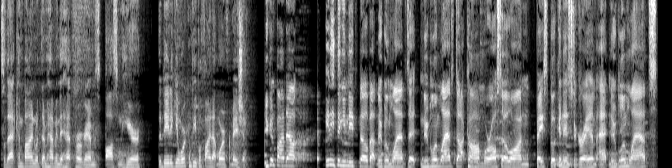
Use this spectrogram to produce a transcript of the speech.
So that combined with them having the hemp program is awesome to hear. The date again, where can people find out more information? You can find out anything you need to know about New Bloom Labs at newbloomlabs.com. We're also on Facebook and Instagram at New Bloom Labs.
